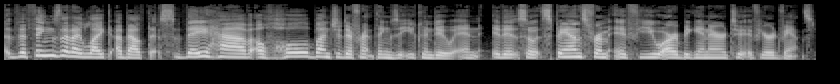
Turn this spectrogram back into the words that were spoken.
The things that I like about this, they have a whole bunch of different things that you can do. And it is so it spans from if you are a beginner to if you're advanced.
